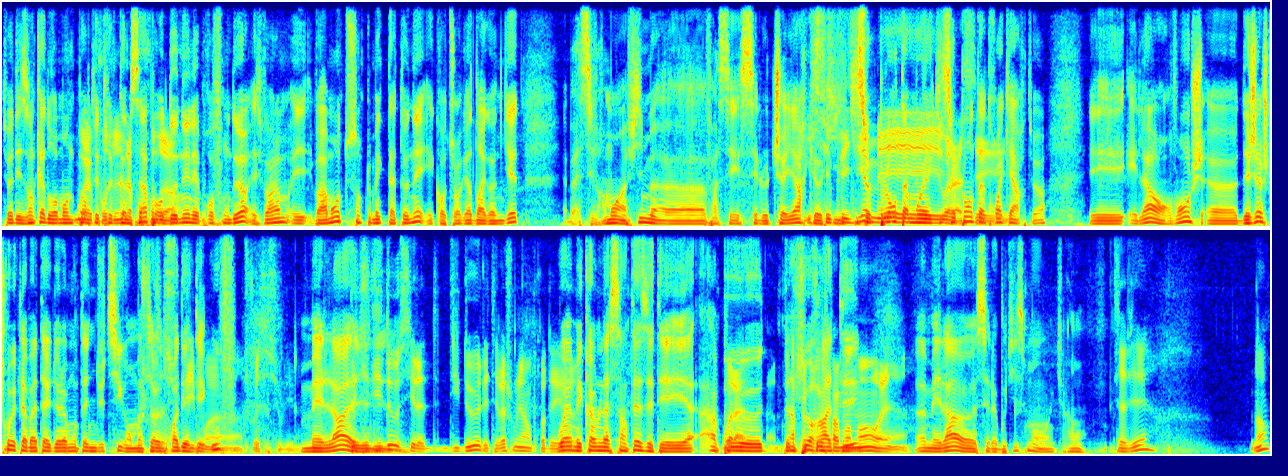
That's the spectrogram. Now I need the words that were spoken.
Tu vois, des encadrements de Ouais, portes et pour trucs comme ça pour donner les profondeurs. Et vraiment, et vraiment, tu sens que le mec tâtonnait. Et quand tu regardes Dragon Gate, ben, c'est vraiment un film. euh, Enfin, c'est c'est le Il qui, se qui plante à, qui voilà, se plante à c'est- trois quarts. Tu vois. Et, et là, en revanche, euh, déjà, je trouvais que la bataille de la montagne du Tigre en matière de trouve ça 3D était ouf. Mais là, il- D2 aussi, la D2 elle était vachement bien en 3D. Ouais, euh, mais comme la synthèse était un peu, voilà, un peu, ratée, moment, ouais. euh, mais là, euh, c'est l'aboutissement, hein, carrément. Xavier? Non,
